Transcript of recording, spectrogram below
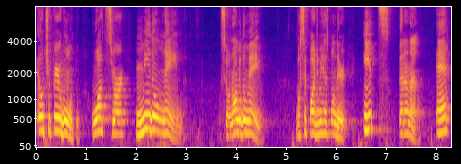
Eu te pergunto, what's your middle name? O seu nome do meio. Você pode me responder, it's taranã. É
